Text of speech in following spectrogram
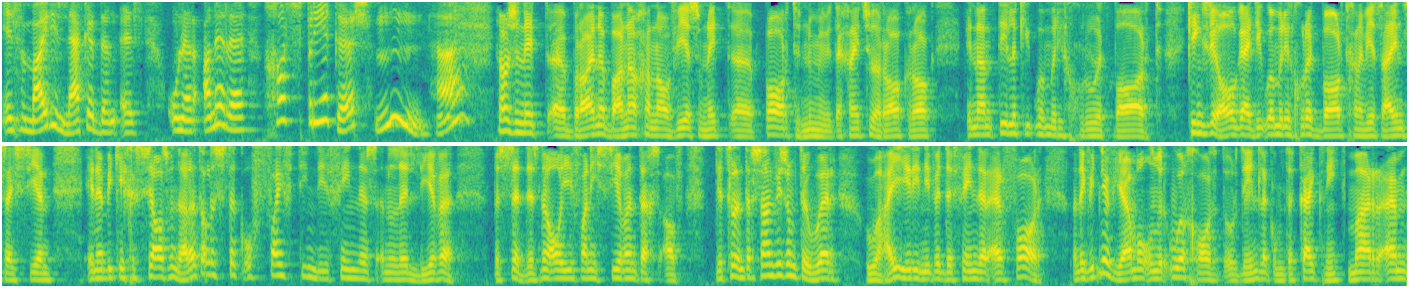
en vir my die lekker ding is onder andere gassprekers. Hm, hè? Ja, as jy net uh, Brian Abanna gaan na wees om net 'n uh, paar te noem, jy weet, ek gaan net so raak raak en dan natuurlik die oom met die groot baard. Kingsley Hallgate, die oom met die groot baard gaan wees hy en sy seun en 'n bietjie gesels want hulle het al 'n stuk of 15 defenders in hulle lewe besit. Dis nou al hier van die 70s af. Dit sal interessant wees om te hoor hoe hy hierdie nuwe defender ervaar want ek weet nie of jy hom al onder oog gehad het ordentlik om te kyk nie, maar ehm um,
